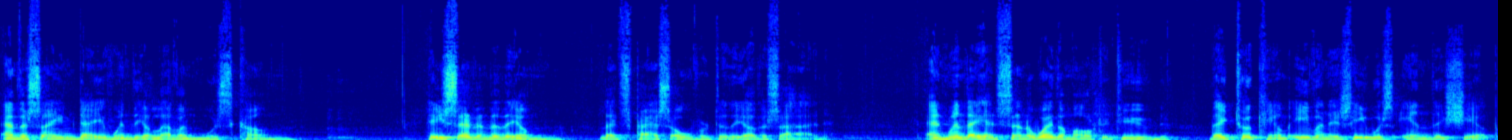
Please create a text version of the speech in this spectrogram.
And the same day when the eleven was come, he said unto them, Let's pass over to the other side. And when they had sent away the multitude, they took him even as he was in the ship.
